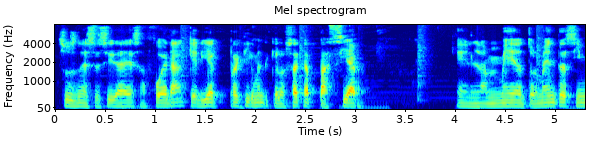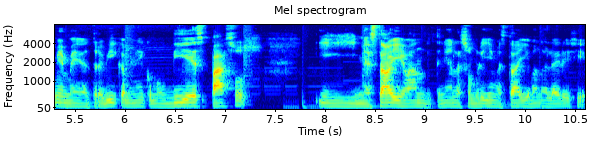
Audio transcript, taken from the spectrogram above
sus necesidades afuera. Quería prácticamente que lo saque a pasear en la media tormenta, así me medio atreví, caminé como 10 pasos y me estaba llevando, tenía la sombrilla y me estaba llevando el aire y dije,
